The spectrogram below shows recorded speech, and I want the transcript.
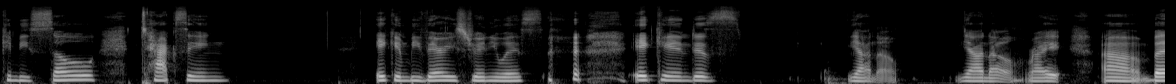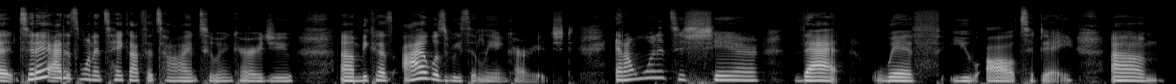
can be so taxing. It can be very strenuous. it can just, y'all know, y'all know, right? Um, but today I just want to take out the time to encourage you um, because I was recently encouraged and I wanted to share that with you all today. Um,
